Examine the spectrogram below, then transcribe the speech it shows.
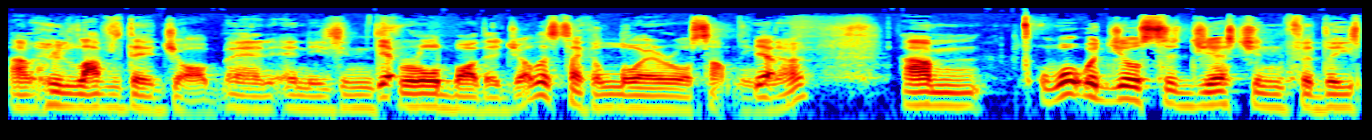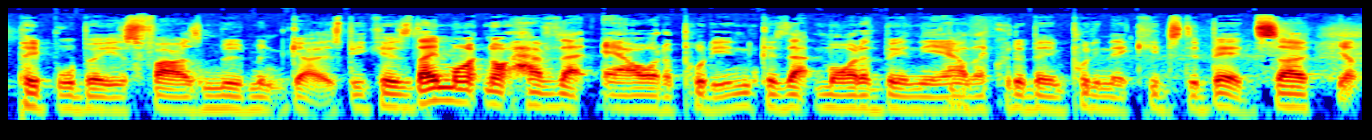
um, who loves their job and, and is enthralled yep. by their job. Let's take a lawyer or something. Yep. You know. Um, what would your suggestion for these people be as far as movement goes? Because they might not have that hour to put in, because that might have been the hour they could have been putting their kids to bed. So, yep.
